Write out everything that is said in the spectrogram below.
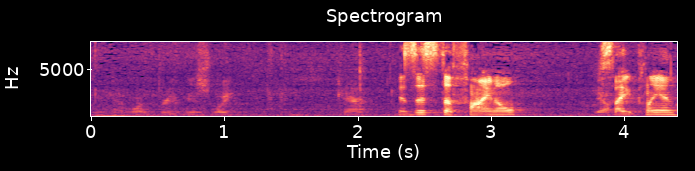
We had one previously. Karen? Is this the final Yeah. site plan?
